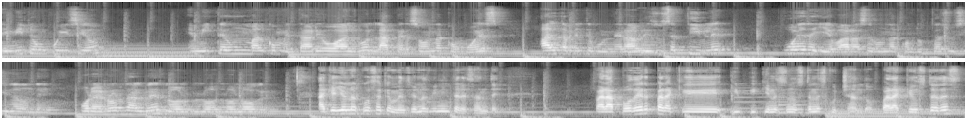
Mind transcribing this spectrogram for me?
emite un juicio, emite un mal comentario o algo, la persona como es altamente vulnerable y susceptible puede llevar a hacer una conducta suicida donde por error tal vez lo, lo, logre. Aquí hay una cosa que mencionas bien interesante. Para poder, para que, y quienes nos están escuchando, para que ustedes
